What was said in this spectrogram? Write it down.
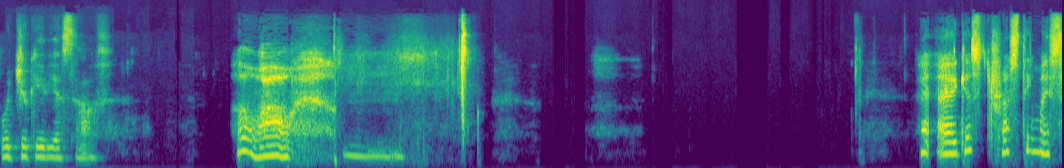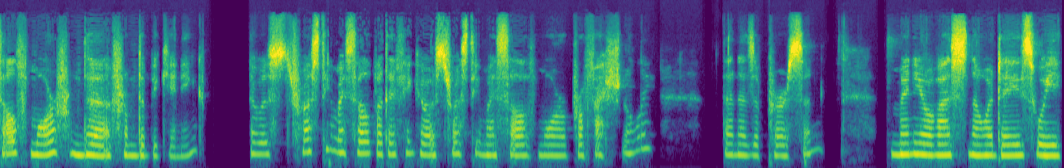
would you give yourself? Oh, wow. Mm. I, guess trusting myself more from the from the beginning. I was trusting myself, but I think I was trusting myself more professionally than as a person. Many of us nowadays we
